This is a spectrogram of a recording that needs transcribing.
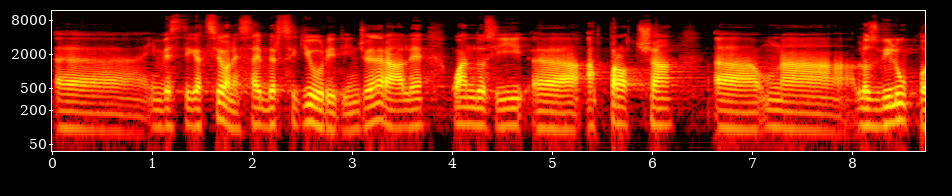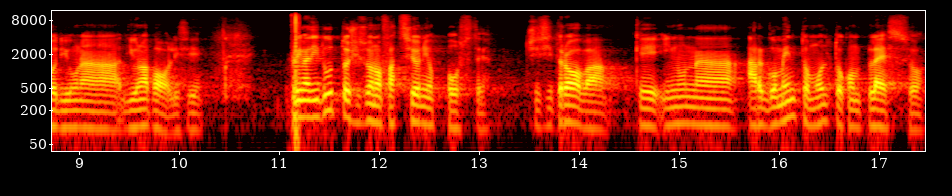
eh, investigazione e cyber security in generale quando si eh, approccia eh, una, lo sviluppo di una, di una policy. Prima di tutto ci sono fazioni opposte, ci si trova che in un argomento molto complesso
